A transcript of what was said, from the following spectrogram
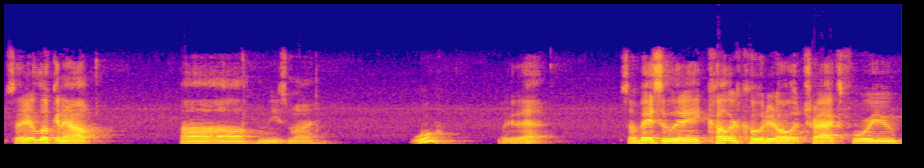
so they're looking out. Uh, let me use my, woo, look at that. So basically they color coded all the tracks for you.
